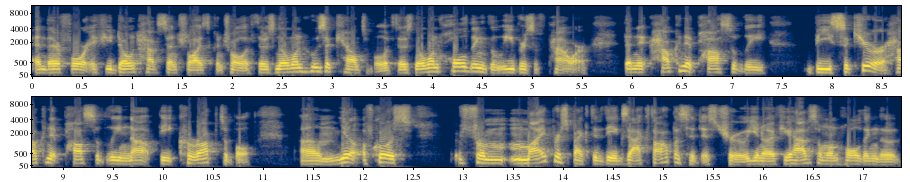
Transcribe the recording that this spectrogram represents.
And therefore, if you don't have centralized control, if there's no one who's accountable, if there's no one holding the levers of power, then it, how can it possibly be secure? How can it possibly not be corruptible? Um, you know, of course, from my perspective, the exact opposite is true. You know, if you have someone holding the,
